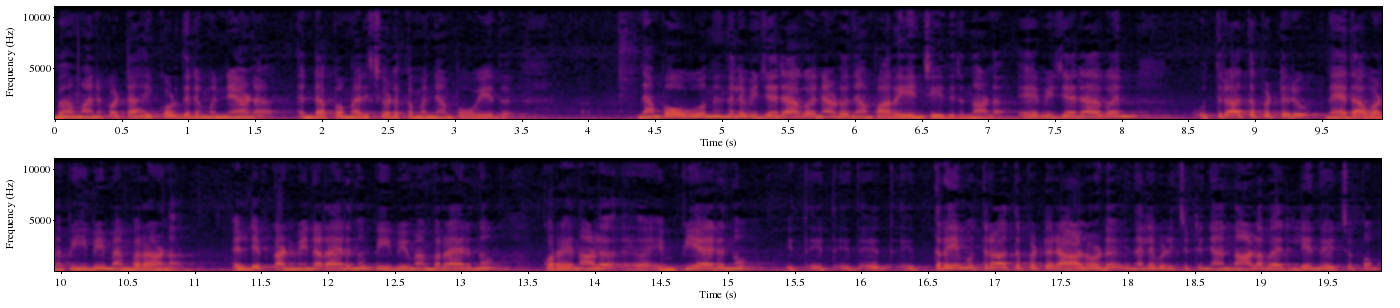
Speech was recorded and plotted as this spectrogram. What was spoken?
ബഹുമാനപ്പെട്ട ഹൈക്കോടതിയുടെ മുന്നെയാണ് എന്റെ അപ്പം മരിച്ചു കിടക്കുമ്പോൾ ഞാൻ പോയത്. ഞാൻ പോകുമെന്ന് ഇന്നലെ വിജയരാഘവനോട് ഞാൻ പറയുകയും ചെയ്തിരുന്നതാണ്. എ. വിജയരാഘവൻ ഉത്തരവാദിത്തപ്പെട്ടൊരു നേതാവാണ് പി. ബി മെമ്പറാണ്. എൽ ഡി എഫ് കൺവീനറായിരുന്നു പി. ബി മെമ്പറായിരുന്നു കുറേ നാൾ എം പി ആയിരുന്നു. ഇത്- ഇത്- ഇത്- ഇത് ഇത്രയും ഉത്തരവാദിത്തപ്പെട്ട ഒരാളോട് ഇന്നലെ വിളിച്ചിട്ട് ഞാൻ നാളെ വരില്ലേ എന്ന് ചോദിച്ചപ്പം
